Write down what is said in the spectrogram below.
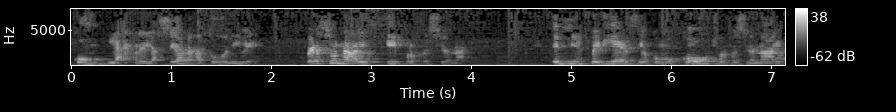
con las relaciones a todo nivel, personal y profesional. En mi experiencia como coach profesional,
